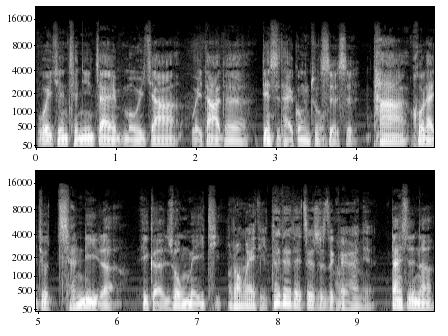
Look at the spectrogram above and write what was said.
我以前曾经在某一家伟大的电视台工作。是是，他后来就成立了一个融媒体。融媒体，对对对，这就是这个概念。但是呢，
